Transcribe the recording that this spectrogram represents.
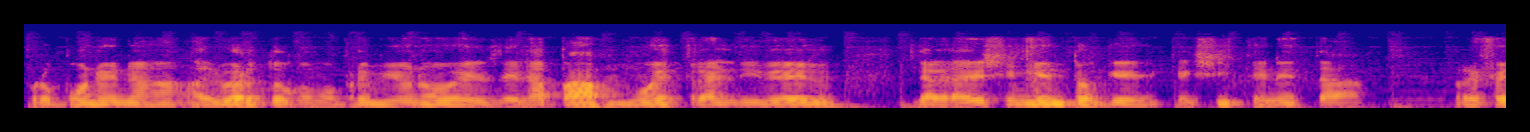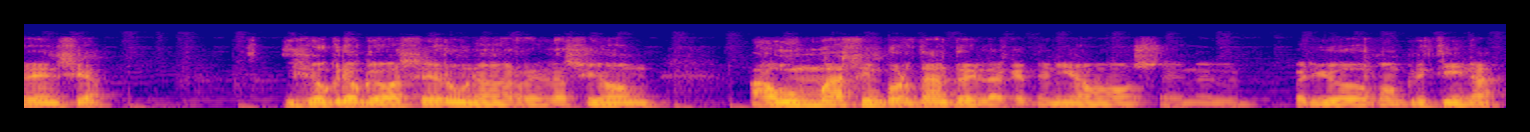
proponen a Alberto como Premio Nobel de la Paz, muestra el nivel de agradecimiento que, existe en esta referencia. Y yo creo que va a ser una relación aún más importante de la que teníamos en el periodo con Cristina,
